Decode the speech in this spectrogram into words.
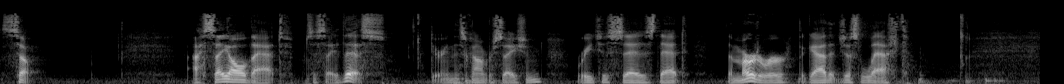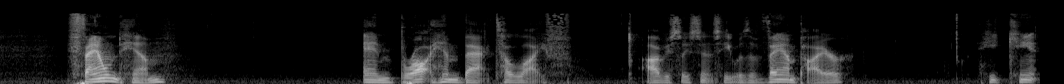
So, I say all that to say this. During this conversation, Regis says that the murderer, the guy that just left, found him and brought him back to life. Obviously, since he was a vampire, he can't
